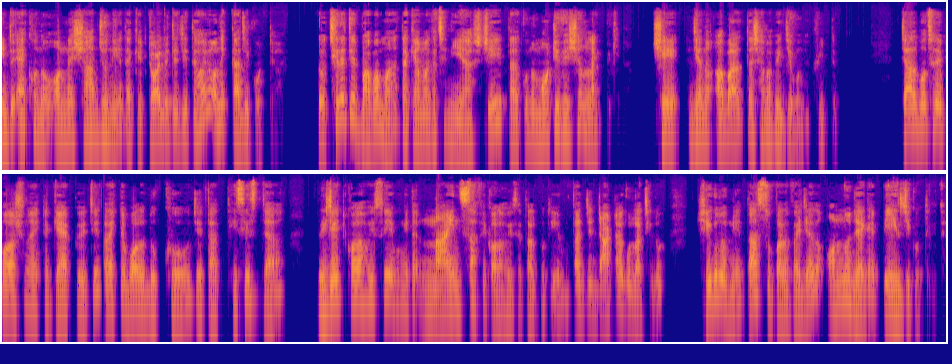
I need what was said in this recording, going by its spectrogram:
কিন্তু এখনও অন্যের সাহায্য নিয়ে তাকে টয়লেটে যেতে হয়, অনেক কাজই করতে হয়। তো ছেলেটির বাবা মা তাকে আমার কাছে নিয়ে আসছে, তার কোনো মোটিভেশন লাগবে কিনা? সে যেন আবার তার স্বাভাবিক জীবনে ফিরতে পারে। চার বছরের পড়াশোনার একটা গ্যাপ হয়েছে তার একটা বড় দুঃখ যে তার থিসিসটা রিজেক্ট করা হয়েছে এবং এটা নাইনসাফি করা হয়েছে তার প্রতি এবং তার যে ডাটাগুলো ছিল, সেগুলো নিয়ে তার সুপারভাইজার অন্য জায়গায় পিএইচডি করতে গেছে।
